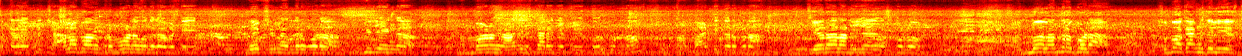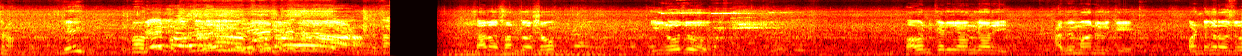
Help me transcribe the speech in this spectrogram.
అక్కడ చాలా బాగా బ్రహ్మాండంగా ఉంది కాబట్టి ప్రేక్షకులు అందరూ కూడా దిగ్విజయంగా బ్రహ్మాండంగా ఆదరిస్తారని చెప్పి కోరుకుంటున్నాం. మా పార్టీ తరఫున చీరాల నియోజకవర్గంలో అభిమానులందరూ కూడా శుభాకాంక్షలు తెలియజేస్తున్నాం. జై చాలా సంతోషం. ఈరోజు పవన్ కళ్యాణ్ గారి అభిమానులకి పండుగ రోజు.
